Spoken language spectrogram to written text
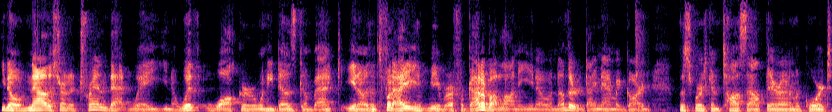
you know, now they're starting to trend that way, you know, with Walker when he does come back. You know, it's funny. I, I forgot about Lonnie, you know, another dynamic guard the Spurs can toss out there on the court.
